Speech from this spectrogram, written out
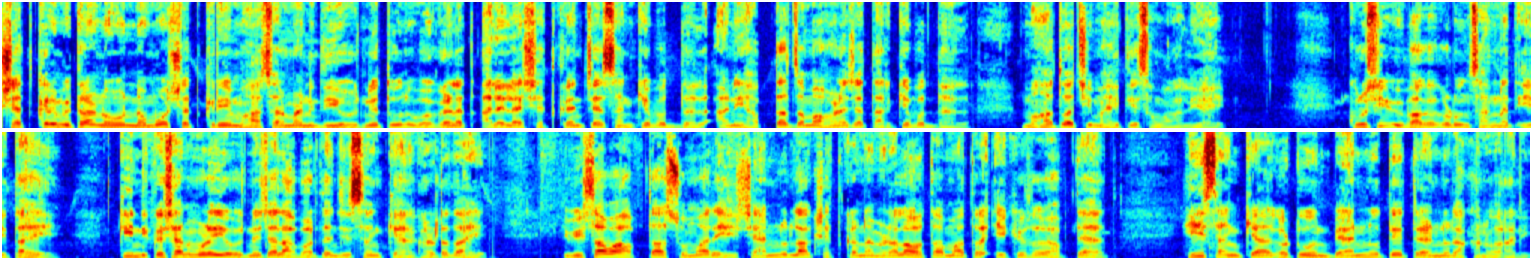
शेतकरी मित्रांनो नमो शेतकरी महासन्मान निधी योजनेतून वगळण्यात आलेल्या शेतकऱ्यांच्या संख्येबद्दल आणि हप्ता जमा होण्याच्या तारखेबद्दल महत्त्वाची माहिती समोर आली आहे. कृषी विभागाकडून सांगण्यात येत आहे की निकषांमुळे योजनेच्या लाभार्थ्यांची संख्या घटत आहे. विसावा हप्ता सुमारे शहाण्णव लाख शेतकऱ्यांना मिळाला होता मात्र एकविसाव्या हप्त्यात ही संख्या घटून ब्याण्णव ते त्र्याण्णव लाखांवर आली.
